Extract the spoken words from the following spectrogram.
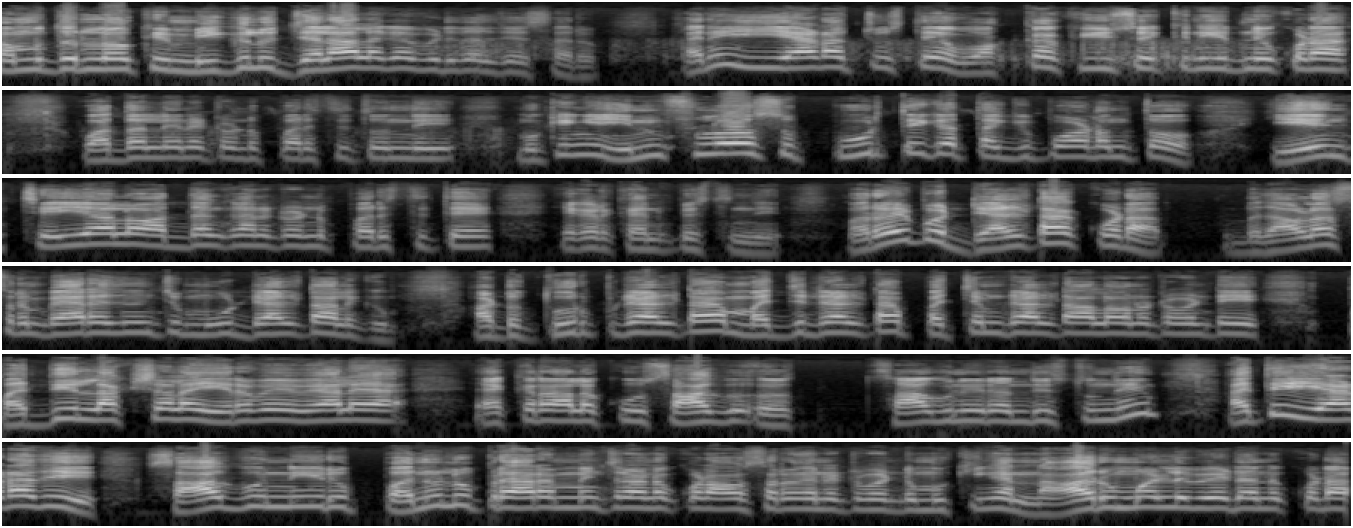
సముద్రంలోకి మిగులు జలాలుగా విడుదల చేశారు. కానీ ఈ ఏడాది చూస్తే ఒక్క క్యూసెక్ నీరుని కూడా వదలలేనటువంటి పరిస్థితి ఉంది. ముఖ్యంగా ఇన్ఫ్లోస్ పూర్తిగా తగ్గిపోవడంతో ఏం చేయాలో అర్థం కానటువంటి పరిస్థితే ఇక్కడ కనిపిస్తుంది. మరోవైపు డెల్టా కూడా ధవళేశ్వరం బ్యారేజ్ నుంచి మూడు డెల్టాలకు అటు తూర్పు డెల్టా మధ్య డెల్టా పశ్చిమ డెల్టాలో ఉన్నటువంటి పది లక్షల ఇరవై వేల ఎకరాలకు సాగు సాగునీరు అందిస్తుంది. అయితే ఈ ఏడాది సాగునీరు పనులు ప్రారంభించడానికి కూడా అవసరమైనటువంటి ముఖ్యంగా నారుమళ్ళు వేయడానికి కూడా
